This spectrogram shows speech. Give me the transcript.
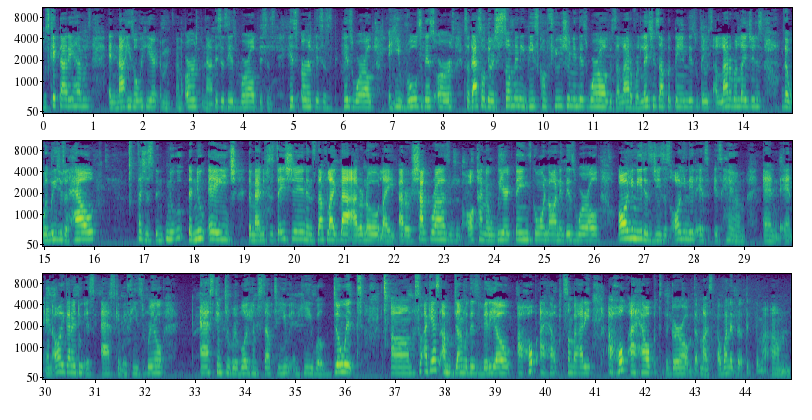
was kicked out of the heavens, and now he's over here on the earth. Now this is his world. This is his earth. This is his world, and he rules this earth. So that's why there's so many these confusion in this world. There's a lot of religions up within this. There's a lot of religions that will lead you to hell such as the new the new age the manifestation and stuff like that. I don't know like out of chakras and all kind of weird things going on in this world. All you need is jesus. All you need is is him. And and and all you gotta do is ask him. If he's real ask him to reveal himself to you and he will do it. Um so i guess i'm done with this video. I hope i helped somebody. I hope i helped the girl that my i wanted the, the my um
